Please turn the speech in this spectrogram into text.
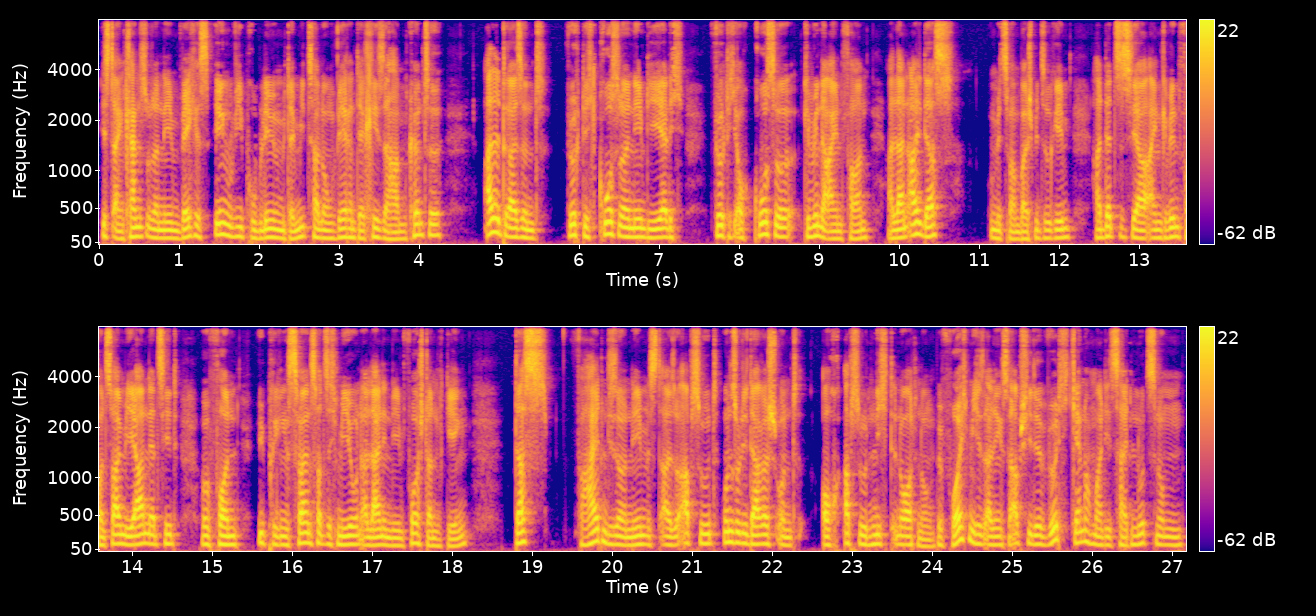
ist ein kleines Unternehmen, welches irgendwie Probleme mit der Mietzahlung während der Krise haben könnte. Alle drei sind wirklich große Unternehmen, die jährlich wirklich auch große Gewinne einfahren. Allein Adidas, um jetzt mal ein Beispiel zu geben, hat letztes Jahr einen Gewinn von zwei Milliarden erzielt, wovon übrigens 22 Millionen allein in den Vorstand gingen. Das Verhalten dieser Unternehmen ist also absolut unsolidarisch und auch absolut nicht in Ordnung. Bevor ich mich jetzt allerdings verabschiede, würde ich gerne nochmal die Zeit nutzen, um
